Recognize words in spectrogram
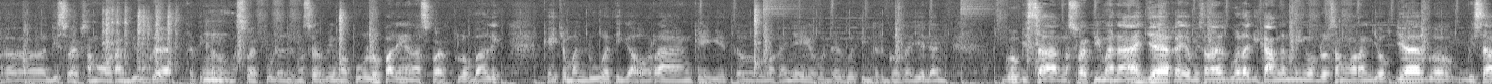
eh, di swipe sama orang juga. Ketika lo Hmm. nge-swipe udah nge-swipe 50 paling yang nge-swipe lo balik kayak cuman 2 3 orang kayak gitu. Makanya ya udah gue Tinder Gold aja. Dan gue bisa nge-swipe di mana aja kayak misalnya gue lagi kangen nih ngobrol sama orang Jogja gue bisa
